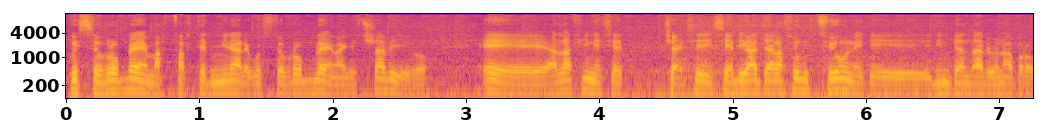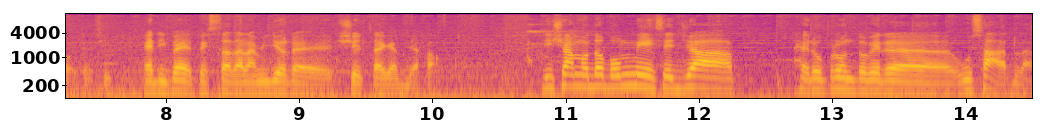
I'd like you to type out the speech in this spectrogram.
questo problema, a far terminare questo problema che avevo e alla fine si è, cioè, si, si è arrivati alla soluzione che, di impiantare una protesi e ripeto è stata la migliore scelta che abbia fatto. Diciamo dopo un mese già ero pronto per uh, usarla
